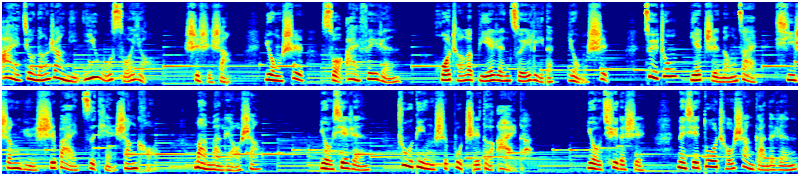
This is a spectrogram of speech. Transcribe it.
爱就能让你一无所有。事实上，勇士所爱非人，活成了别人嘴里的勇士，最终也只能在牺牲与失败自舔伤口，慢慢疗伤。有些人。注定是不值得爱的。有趣的是，那些多愁善感的人，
